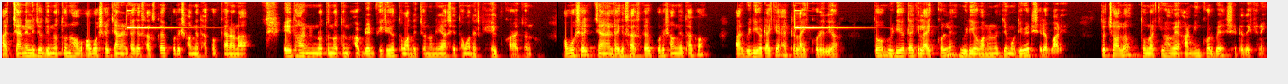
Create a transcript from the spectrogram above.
আর চ্যানেলে যদি নতুন হও, অবশ্যই চ্যানেলটাকে সাবস্ক্রাইব করে সঙ্গে থাকো। কেননা, এই ধরনের নতুন নতুন আপডেট ভিডিও তোমাদের জন্য নিয়ে আসি তোমাদেরকে হেল্প করার জন্য। অবশ্যই চ্যানেলটাকে সাবস্ক্রাইব করে সঙ্গে থাকো আর ভিডিওটাকে একটা লাইক করে দিও। তো ভিডিওটাকে লাইক করলে ভিডিও বানানোর যে মোটিভেট সেটা বাড়ে। তো চলো, তোমরা কীভাবে আর্নিং করবে সেটা দেখে নিই।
